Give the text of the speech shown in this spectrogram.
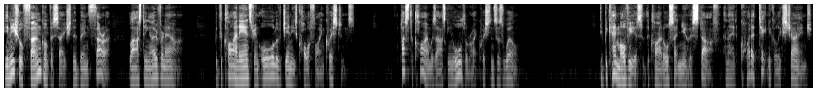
The initial phone conversation had been thorough, lasting over an hour, with the client answering all of Jenny's qualifying questions. Plus, the client was asking all the right questions as well. It became obvious that the client also knew her stuff, and they had quite a technical exchange,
